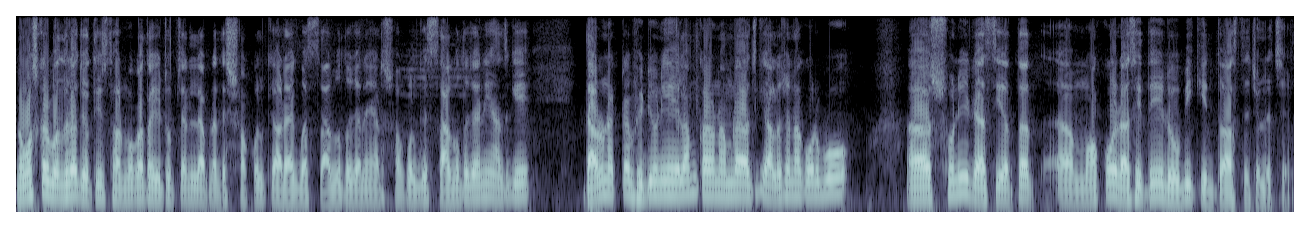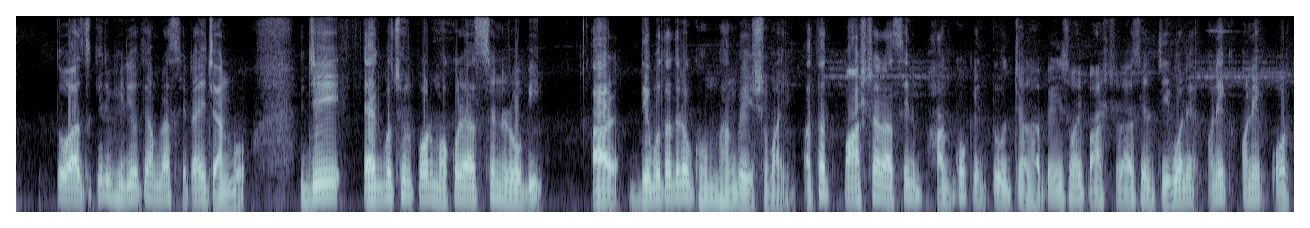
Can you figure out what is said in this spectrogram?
নমস্কার বন্ধুরা, জ্যোতিষ ধর্মকথা ইউটিউব চ্যানেলে আপনাদের সকলকে আরও একবার স্বাগত জানাই। আর সকলকে স্বাগত জানিয়ে আজকে দারুণ একটা ভিডিও নিয়ে এলাম, কারণ আমরা আজকে আলোচনা করব শনির রাশি অর্থাৎ মকর রাশিতে রবি কিন্তু আসতে চলেছে। তো আজকের ভিডিওতে আমরা সেটাই জানব যে এক বছর পর মকরে আসছেন রবি আর দেবতাদেরও ঘুম ভাঙবে এই সময়। অর্থাৎ পাঁচটা রাশির ভাগ্য কিন্তু উজ্জ্বল হবে। এই সময় পাঁচটা রাশির জীবনে অনেক অনেক অর্থ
